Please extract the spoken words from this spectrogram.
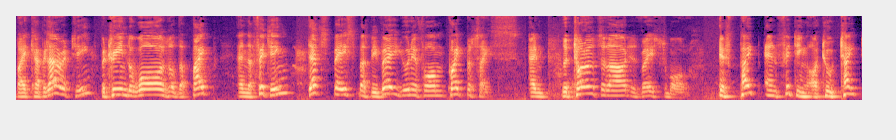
by capillarity between the walls of the pipe and the fitting, that space must be very uniform, quite precise, and the tolerance allowed is very small. If pipe and fitting are too tight,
